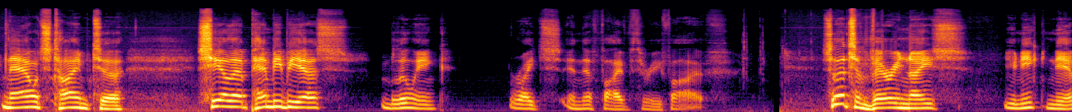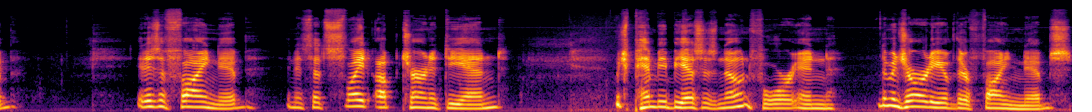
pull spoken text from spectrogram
Now it's time to see how that Pen BBS blue ink writes in the 535. So that's a very nice, unique nib. It is a fine nib and it's that slight upturn at the end, which Pen BBS is known for in the majority of their fine nibs.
